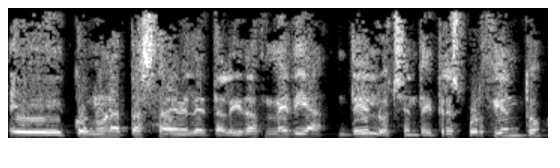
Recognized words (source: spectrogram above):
eh, con una tasa de letalidad media del 83%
